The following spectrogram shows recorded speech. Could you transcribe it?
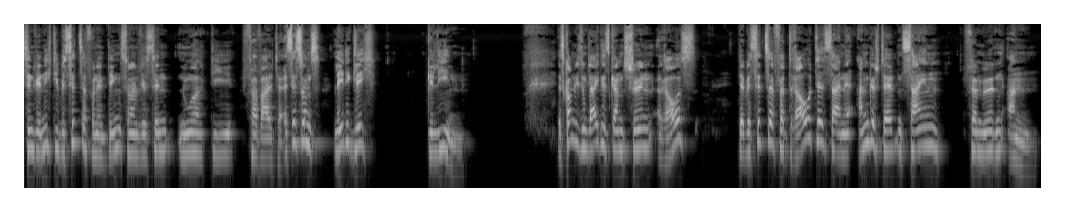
sind wir nicht die Besitzer von den Dingen, sondern wir sind nur die Verwalter. Es ist uns lediglich geliehen. Es kommt in diesem Gleichnis ganz schön raus. Der Besitzer vertraute seine Angestellten sein Vermögen an.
